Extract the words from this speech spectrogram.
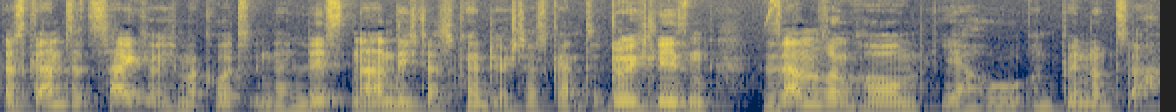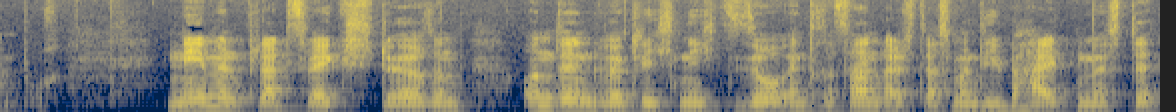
Das Ganze zeige ich euch mal kurz in der Listenansicht, das könnt ihr euch das Ganze durchlesen. Samsung Home, Yahoo und Benutzerhandbuch nehmen Platz weg, stören und sind wirklich nicht so interessant, als dass man sie behalten müsste,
